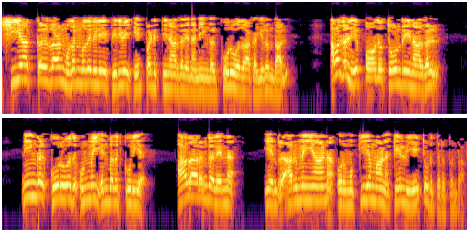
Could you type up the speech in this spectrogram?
ஷியாக்கள் தான் முதன் முதலிலே பிரிவை ஏற்படுத்தினார்கள் என நீங்கள் கூறுவதாக இருந்தால் அவர்கள் எப்போது தோன்றினார்கள்? நீங்கள் கூறுவது உண்மை என்பதற்குரிய ஆதாரங்கள் என்ன? என்று அருமையான ஒரு முக்கியமான கேள்வியை தொடுத்திருக்கின்றார்.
